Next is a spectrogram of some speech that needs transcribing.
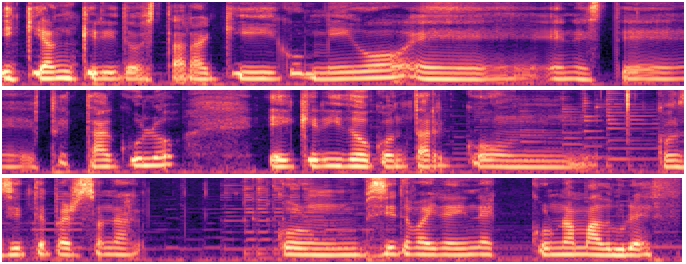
y que han querido estar aquí conmigo eh, en este espectáculo. He querido contar con, con siete personas con siete bailarines con una madurez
